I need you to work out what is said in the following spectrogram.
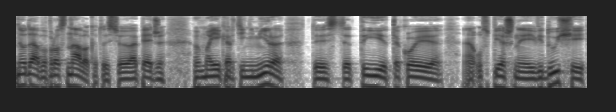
Ну да, вопрос навыка. То есть, э, опять же, в моей картине мира, то есть э, ты такой э, успешный ведущий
